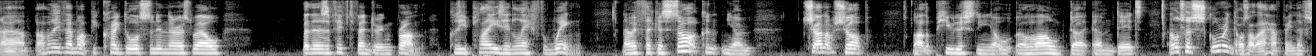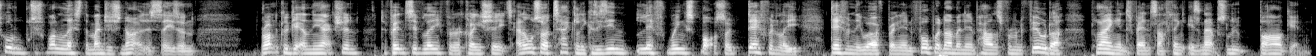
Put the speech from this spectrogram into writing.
Uh, I believe there might be Craig Dawson in there as well, but there's a fifth defender in Brunt because he plays in left wing. Now, if they can start, you know, shutting up shop like the Pulis you know, of old um, did, and also scoring goals like they have been, they've scored just one less than Manchester United this season. Brunt could get on the action defensively for a clean sheet and also attacking because he's in left wing spot, so definitely, definitely worth bringing in. £4.9 million from midfielder playing in defence, I think, is an absolute bargain.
